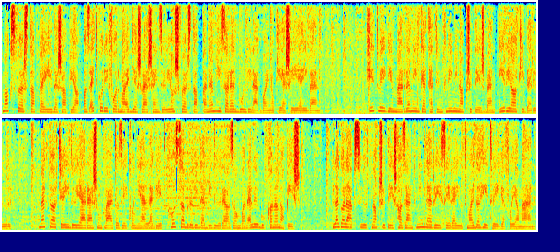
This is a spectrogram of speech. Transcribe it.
Max Verstappen édesapja, az egykori Forma 1-es versenyző Jos Verstappen nem hisz a Red Bull világbajnoki esélyeiben. Hétvégén már reménykedhetünk némi napsütésben, írja a kiderül megtartja időjárásunk változékony jellegét, hosszabb-rövidebb időre azonban előbukkan a nap is. Legalább szűrt napsütés hazánk minden részére jut majd a hétvége folyamán.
